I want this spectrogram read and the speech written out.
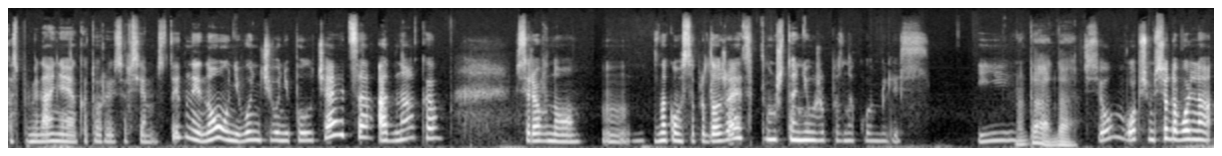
воспоминания, которые совсем стыдные, но у него ничего не получается, однако все равно знакомство продолжается, потому что они уже познакомились. И ну да, да. все, в общем, все довольно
